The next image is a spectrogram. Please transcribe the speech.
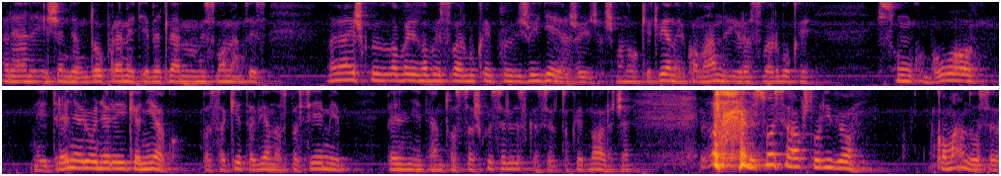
realiai šiandien daug prametė, bet lemiamais momentais. Na ir aišku, labai labai svarbu, kaip žaidėjas žaidžia. Aš manau, kiekvienai komandai yra svarbu, kai sunku buvo, nei trenerių nereikia nieko pasakyta, vienas pasiemi, pelnė ten tuos taškus ir viskas, ir tu kaip nori čia. Visuose aukšto lygio komandose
